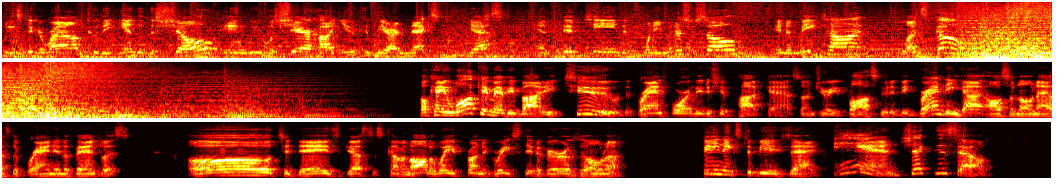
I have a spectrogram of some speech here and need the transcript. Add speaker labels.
Speaker 1: Please stick around to the end of the show and we will share how you can be our next guest in 15 to 20 minutes or so. In the meantime, let's go. Okay, welcome everybody to the Brand Forward Leadership Podcast. I'm Gerry Foster, the big branding guy, also known as the branding evangelist. Oh, today's guest is coming all the way from the great state of Arizona. Phoenix to be exact. And check this out.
